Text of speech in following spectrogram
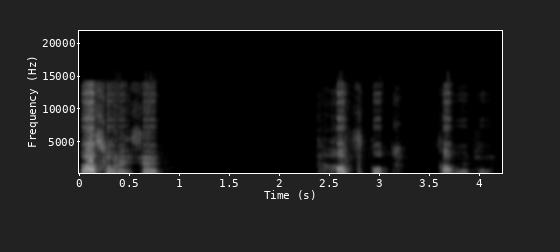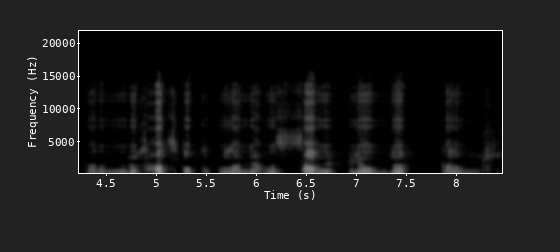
Daha sonra ise Hotspot subnetini tanımlıyoruz. Hotspot'ta kullanacağımız subnet bloğumuzu tanımlıyoruz.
